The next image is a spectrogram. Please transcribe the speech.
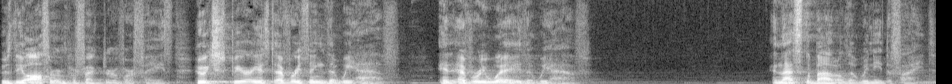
who's the author and perfecter of our faith, who experienced everything that we have in every way that we have. And that's the battle that we need to fight.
